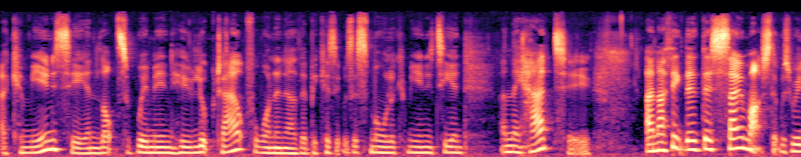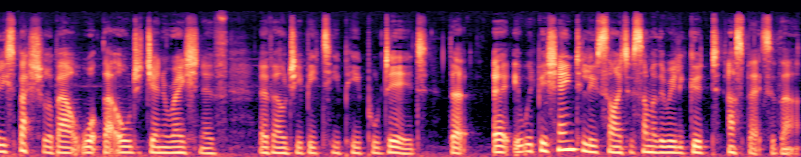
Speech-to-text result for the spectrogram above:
a community and lots of women who looked out for one another because it was a smaller community and, and they had to. And I think that there's so much that was really special about what that older generation of, of LGBT people did that uh, it would be a shame to lose sight of some of the really good aspects of that.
